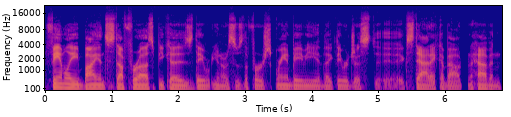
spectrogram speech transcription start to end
family buying stuff for us because they, you know, this was the first grandbaby, and like they were just uh, ecstatic about having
